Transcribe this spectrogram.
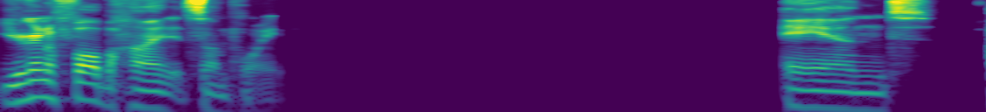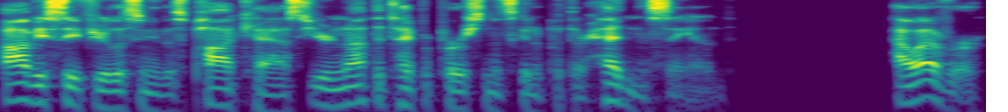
you're going to fall behind at some point. And obviously, if you're listening to this podcast, you're not the type of person that's going to put their head in the sand. However,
